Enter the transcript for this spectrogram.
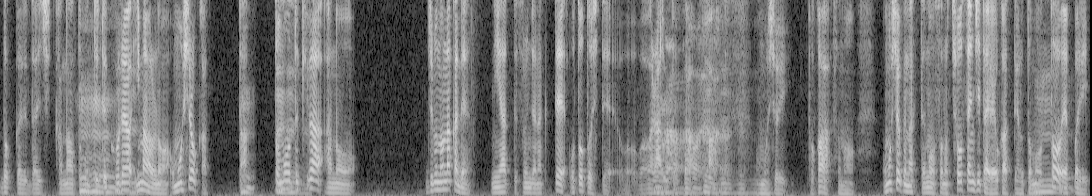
どっかで大事かなと思っていて、これは今あるのは面白かった。うんと思うときは、あの、自分の中で似合ってするんじゃなくて、音として笑うとか、面白いとか、その、面白くなくても、その挑戦自体が良かったよと思うと、うん。やっぱり、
